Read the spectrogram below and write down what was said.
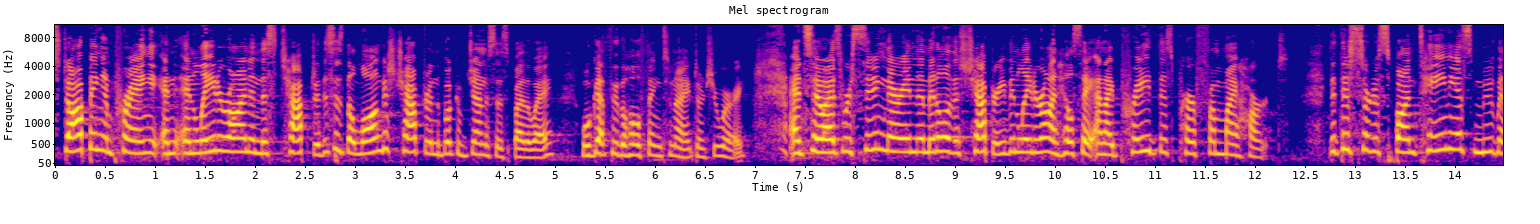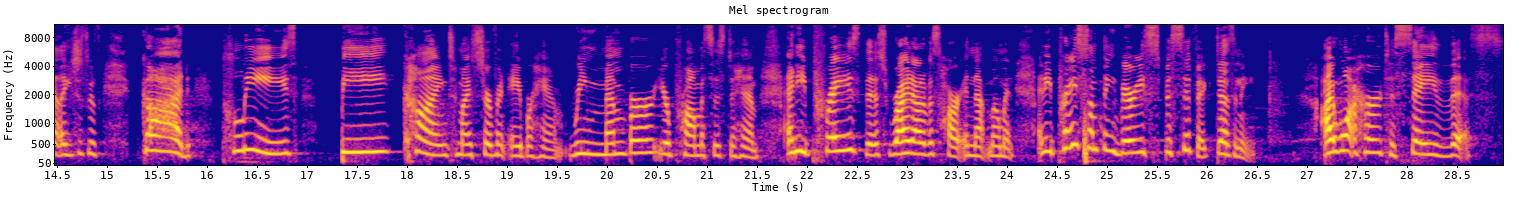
stopping and praying. And, and later on in this chapter, this is the longest chapter in the book of Genesis, by the way. We'll get through the whole thing tonight, don't you worry. And so, as we're sitting there in the middle of this chapter, even later on, he'll say, And I prayed this prayer from my heart. That this sort of spontaneous movement, like he just goes, God, please be kind to my servant Abraham. Remember your promises to him. And he prays this right out of his heart in that moment. And he prays something very specific, doesn't he? I want her to say this,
